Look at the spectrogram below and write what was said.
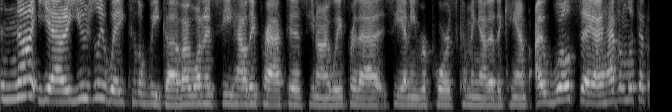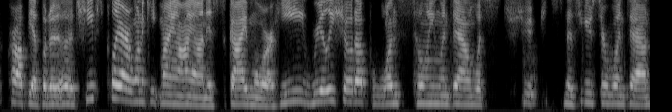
Not yet. I usually wait till the week of. I want to see how they practice. You know, I wait for that, see any reports coming out of the camp. I will say I haven't looked at the prop yet, but a, a Chiefs player I want to keep my eye on is Skyy Moore. He really showed up once Toney went down, once Smith Schuster went down.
